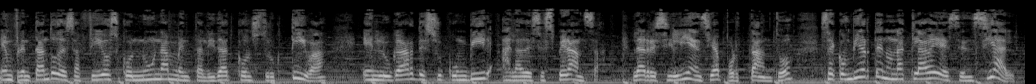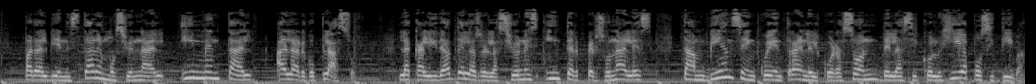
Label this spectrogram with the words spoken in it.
enfrentando desafíos con una mentalidad constructiva en lugar de sucumbir a la desesperanza. La resiliencia, por tanto, se convierte en una clave esencial para el bienestar emocional y mental a largo plazo. La calidad de las relaciones interpersonales también se encuentra en el corazón de la psicología positiva.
